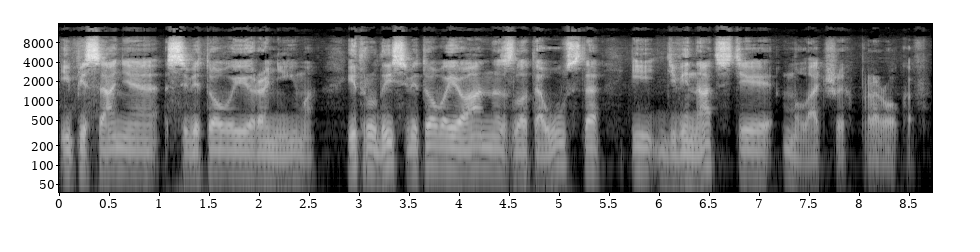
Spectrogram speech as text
и писания святого Иеронима, и труды святого Иоанна Златоуста, и двенадцати младших пророков.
